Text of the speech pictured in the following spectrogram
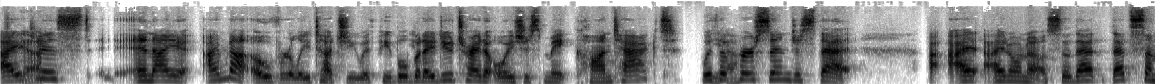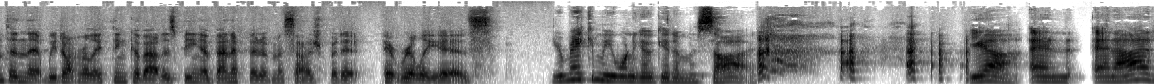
I yeah. just and I I'm not overly touchy with people, but I do try to always just make contact with yeah. a person. Just that I I don't know. So that that's something that we don't really think about as being a benefit of massage, but it it really is. You're making me want to go get a massage. yeah, and and I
